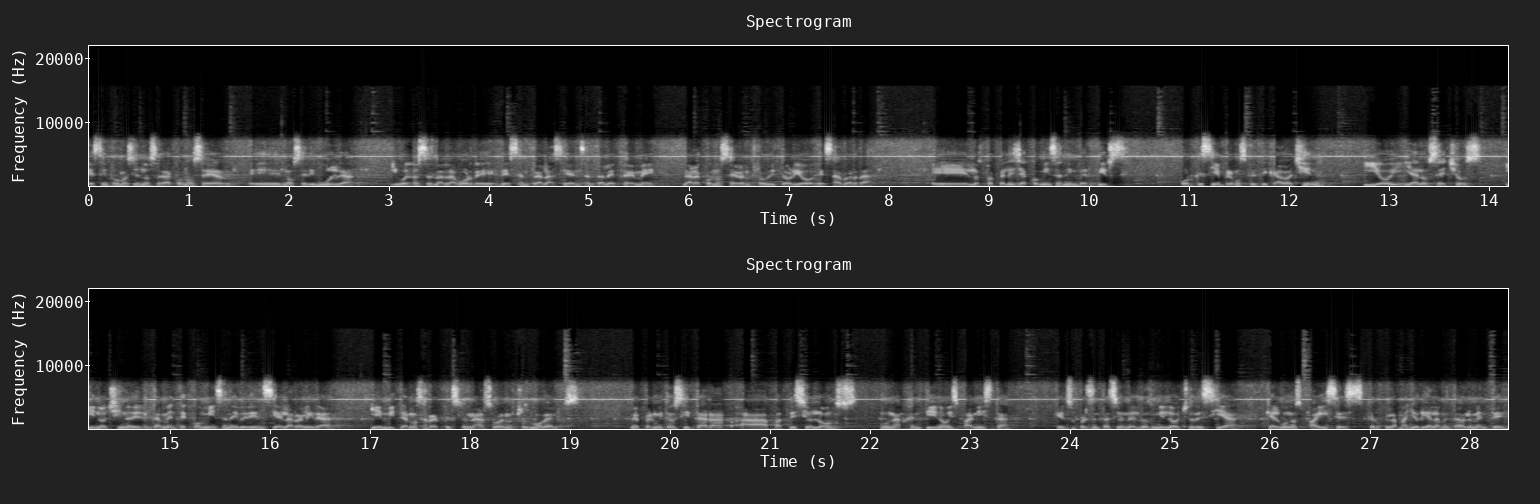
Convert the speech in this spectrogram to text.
esta información no se da a conocer, eh, no se divulga y bueno, esa es la labor de, de Central Asia en Central FM, dar a conocer a nuestro auditorio esa verdad. Eh, los papeles ya comienzan a invertirse, porque siempre hemos criticado a China. Y hoy ya los hechos, y no China directamente, comienzan a evidenciar la realidad y a invitarnos a reflexionar sobre nuestros modelos. Me permito citar a, Patricio Lons, un argentino hispanista, que en su presentación del 2008 decía que algunos países, creo que la mayoría lamentablemente,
